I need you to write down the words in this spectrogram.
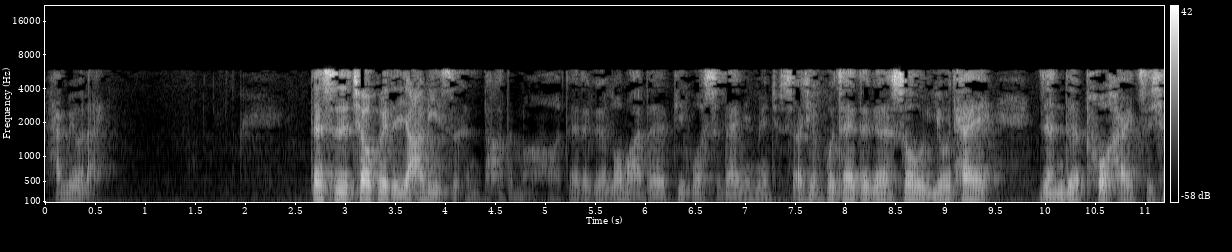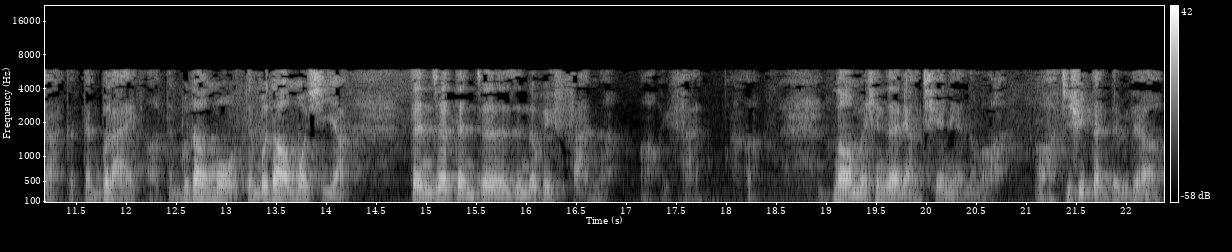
还没有来，但是教会的压力是很大的嘛，哈，在这个罗马的帝国时代里面，就是而且不在这个受犹太人的迫害之下，都等不来啊，等不到莫，等不到莫西亚，等着等着，人都会烦呐，啊，会烦。那我们现在两千年了嘛，啊，继续等，对不对啊？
